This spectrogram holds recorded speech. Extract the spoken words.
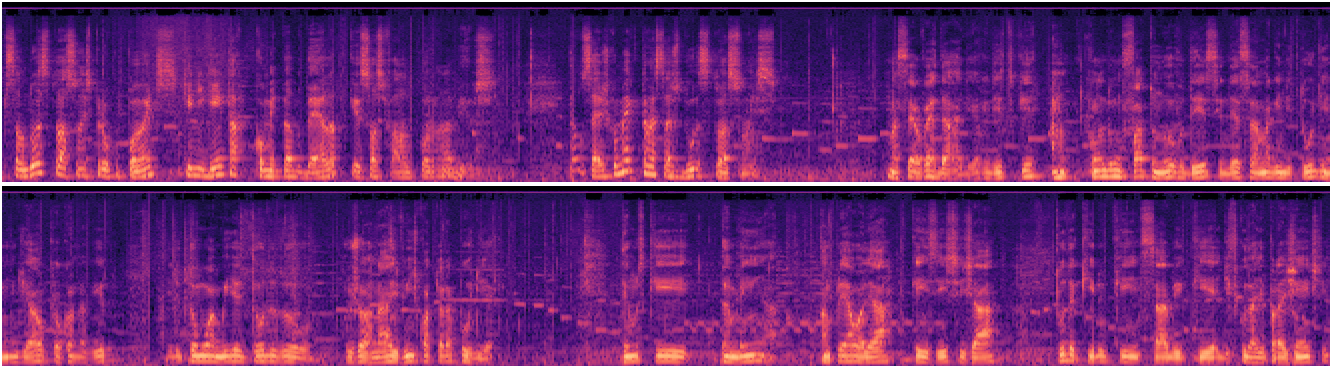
são duas situações preocupantes que ninguém está comentando dela, porque só se fala do coronavírus. Então, Sérgio, como é que estão essas duas situações? Marcel, verdade. Eu acredito que quando um fato novo desse, dessa magnitude mundial, que é o coronavírus, ele tomou a mídia de todos os jornais 24 horas por dia. Temos que também ampliar o olhar, porque existe já tudo aquilo que a gente sabe que é dificuldade para a gente,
